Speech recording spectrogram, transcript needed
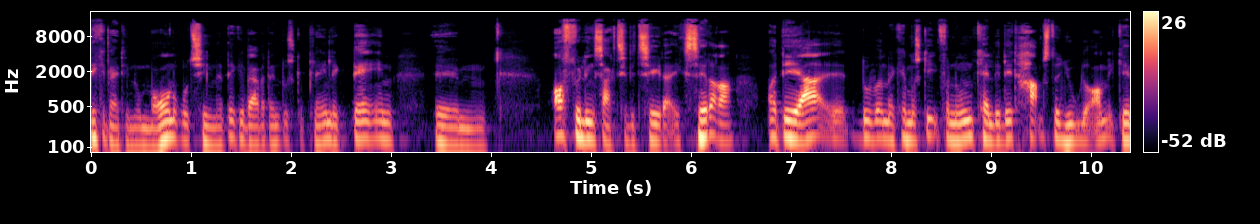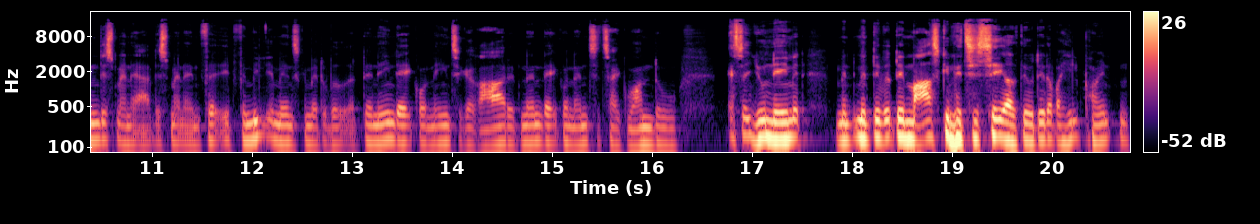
Det kan være dine morgenrutiner, det kan være, hvordan du skal planlægge dagen, øhm, opfølgningsaktiviteter, etc. Og det er, øh, du ved, man kan måske for nogen kalde det lidt hamsterhjulet om igen, hvis man er, hvis man er en, et familiemenneske med, du ved, at den ene dag går den ene til karate, den anden dag går den anden til taekwondo, altså you name it. Men, men det, det er meget skematiseret, det er jo det, der var hele pointen.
